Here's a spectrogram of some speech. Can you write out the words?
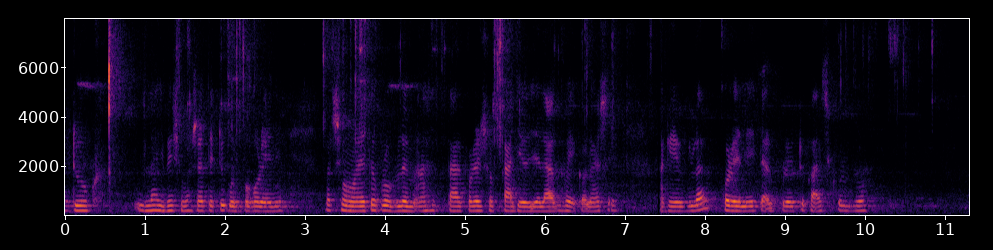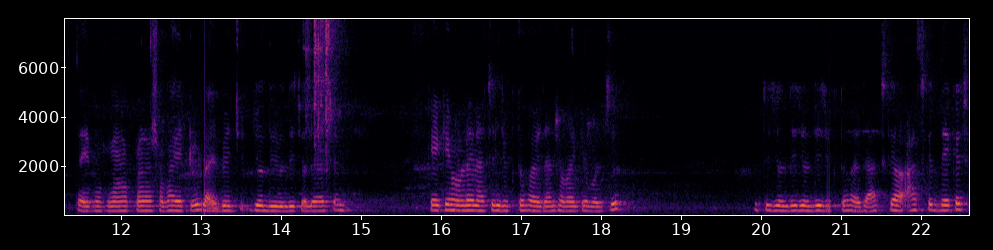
একটু লাইভে সবার সাথে একটু গল্প করে নিই। বাট সময় তো প্রবলেম তারপরে সব কাজে যে লাগবে এখন আসে। আগে এগুলো করে নিই, তারপরে একটু কাজ করব। তাই ভাবলাম আপনারা সবাই একটু লাইভে জলদি জলদি চলে আসেন। কে কে অনলাইন আছেন যুক্ত হয়ে যান, সবাইকে বলছি। একটু জলদি জলদি যুক্ত হয়ে যায় আজকে আজকে দেখেছ?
